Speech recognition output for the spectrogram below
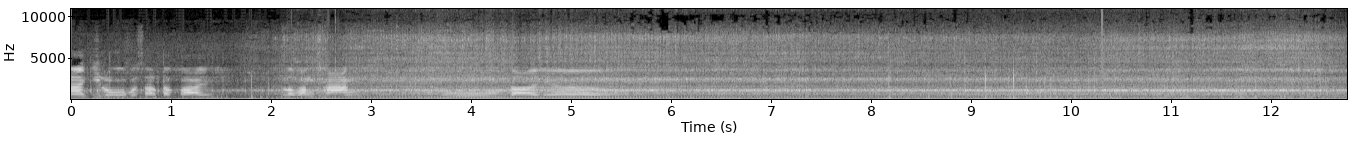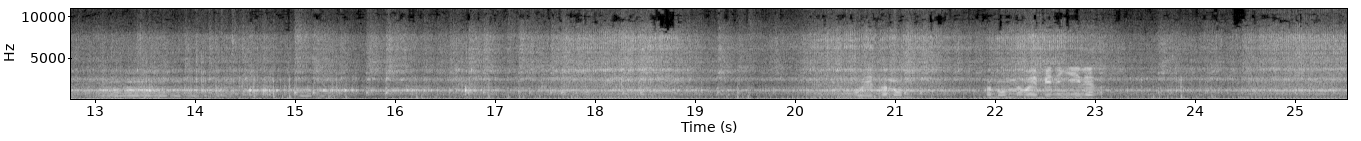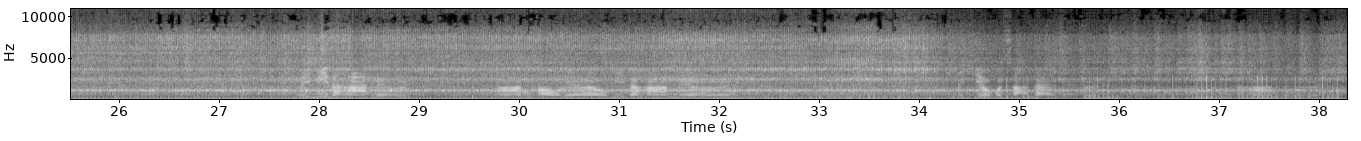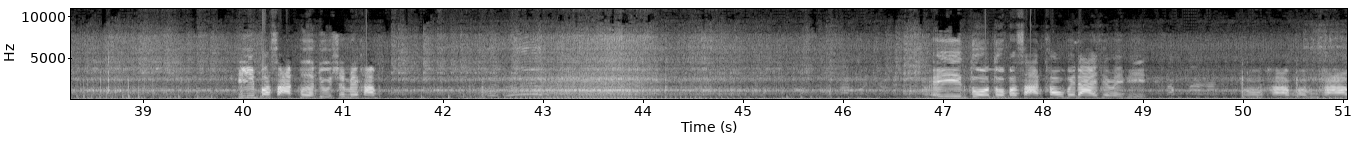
5กิโลประสาทตะไคร้ระวังช้าง โอ้ ตายแล้ว เปิดอยู่ใช่ไหมครับ ไอตัวตัวประสาทเข้าไม่ได้ใช่ไหมพี่ อ๋อครับ ขอบคุณครับ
